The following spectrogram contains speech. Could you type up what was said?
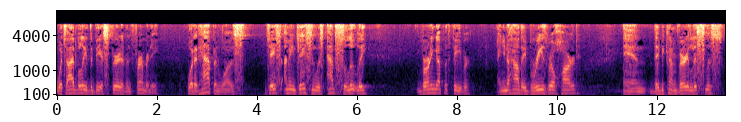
which I believe to be a spirit of infirmity, what had happened was, Jason, I mean, Jason was absolutely burning up with fever. And you know how they breathe real hard? And they become very listless.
